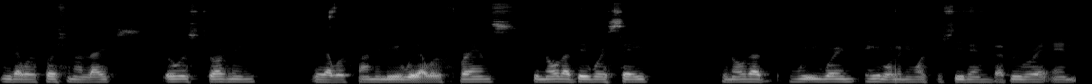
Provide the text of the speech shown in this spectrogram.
with our personal lives. We were struggling with our family, with our friends, to know that they were safe, to know that we weren't able anymore to see them, that we were in,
